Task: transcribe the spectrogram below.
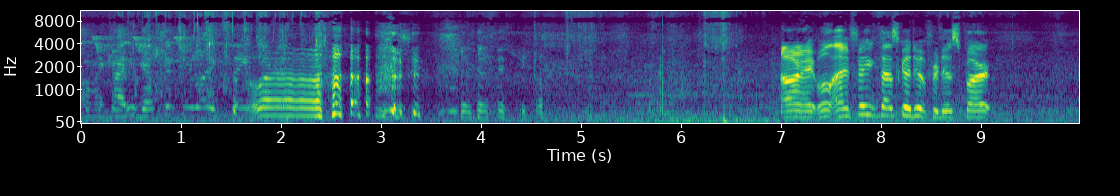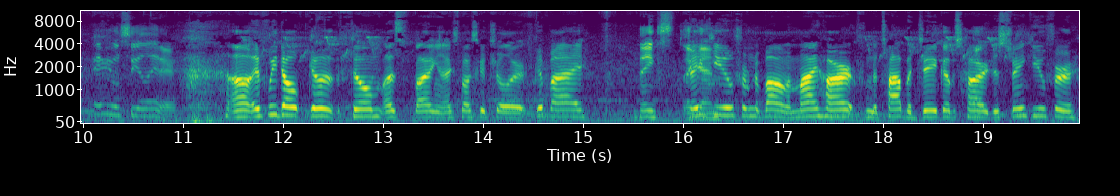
Oh my god, you got 50 likes. Thank Wow. All right, well, I think that's gonna do it for this part. We'll see you later. Uh, if we don't go film us buying an Xbox controller, goodbye. Thanks Thank you from the bottom of my heart, from the top of Jacob's heart. Just thank you for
